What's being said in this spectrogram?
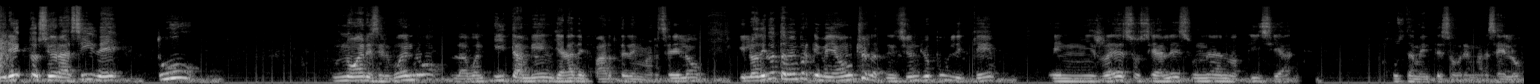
directos y ahora sí de tú no eres el bueno, la y también ya de parte de Marcelo. Y lo digo también porque me llamó mucho la atención, yo publiqué en mis redes sociales una noticia justamente sobre Marcelo,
